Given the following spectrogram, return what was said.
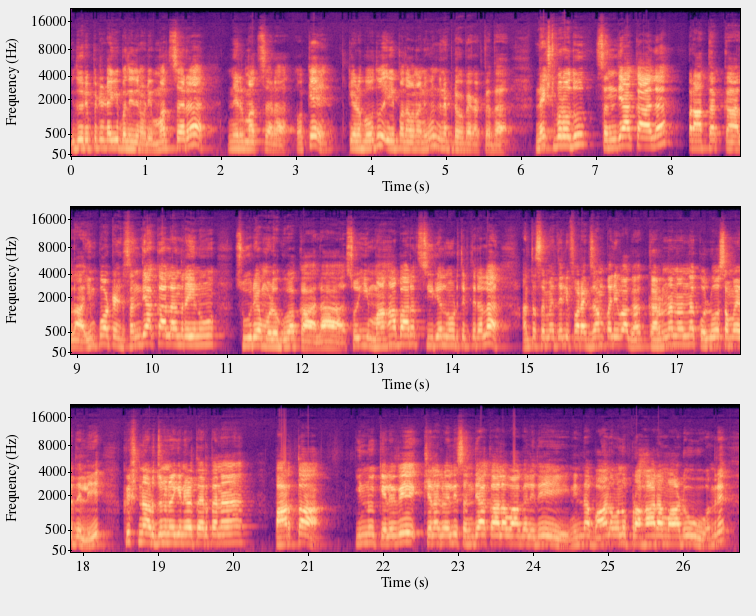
ಇದು ರಿಪೀಟೆಡ್ ಆಗಿ ಬಂದಿದೆ ನೋಡಿ. ಮತ್ಸರ ನಿರ್ಮತ್ಸರ. ಓಕೆ ಕೇಳಬಹುದು ಈ ಪದವನ್ನು ನೀವು ನೆನಪಿಟ್ಕೋಬೇಕಾಗ್ತದೆ. ನೆಕ್ಸ್ಟ್ ಬರೋದು ಸಂಧ್ಯಾಕಾಲ ಪ್ರಾತಃ ಕಾಲ ಇಂಪಾರ್ಟೆಂಟ್ ಸಂಧ್ಯಾಕಾಲ ಅಂದ್ರೆ ಏನು? ಸೂರ್ಯ ಮುಳುಗುವ ಕಾಲ. ಸೊ ಈ ಮಹಾಭಾರತ್ ಸೀರಿಯಲ್ ನೋಡ್ತಿರ್ತೀರಲ್ಲ ಅಂಥ ಸಮಯದಲ್ಲಿ ಫಾರ್ ಎಕ್ಸಾಂಪಲ್ ಇವಾಗ ಕರ್ಣನನ್ನ ಕೊಲ್ಲುವ ಸಮಯದಲ್ಲಿ ಕೃಷ್ಣ ಅರ್ಜುನನಿಗೆ ಏನು ಹೇಳ್ತಾ ಇರ್ತಾನೆ? ಪಾರ್ಥ, ಇನ್ನು ಕೆಲವೇ ಕ್ಷಣಗಳಲ್ಲಿ ಸಂಧ್ಯಾಕಾಲವಾಗಲಿದೆ. ನಿನ್ನ ಬಾಣವನ್ನು ಪ್ರಹಾರ ಮಾಡು. ಅಂದ್ರೆ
